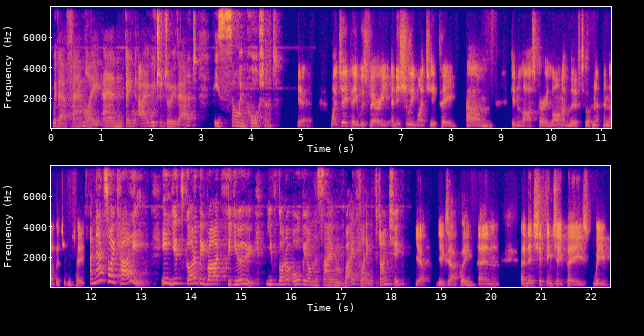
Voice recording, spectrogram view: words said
with our family, and being able to do that is so important. Yeah. My GP was very, initially, my GP um, didn't last very long. I moved to another GP. And that's okay. It's got to be right for you. You've got to all be on the same wavelength, don't you? Yeah, exactly. And and then shifting GPs, we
